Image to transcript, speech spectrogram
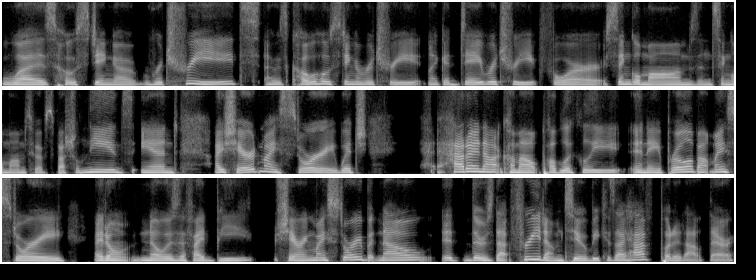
was hosting a retreat. I was co hosting a retreat, like a day retreat for single moms and single moms who have special needs. And I shared my story, which, had I not come out publicly in April about my story, I don't know as if I'd be sharing my story but now it there's that freedom too because I have put it out there.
